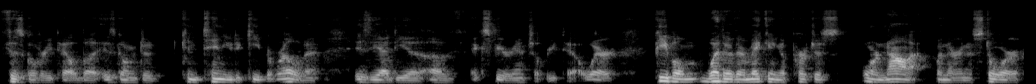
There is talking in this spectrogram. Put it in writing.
physical retail, but is going to continue to keep it relevant is the idea of experiential retail, where people, whether they're making a purchase or not when they're in a store,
